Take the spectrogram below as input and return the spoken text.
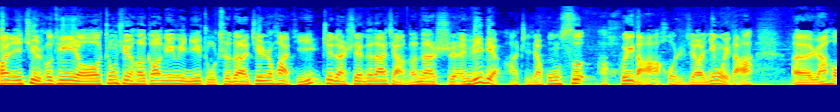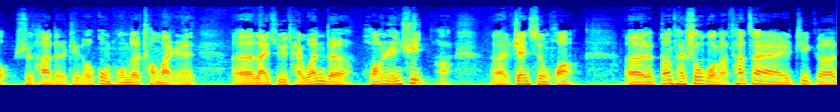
欢迎继续收听由中讯和高宁为您主持的今日话题。这段时间跟大家讲的呢是 NVIDIA 啊这家公司啊，辉达或者叫英伟达，呃，然后是它的这个共同的创办人，呃，来自于台湾的黄仁勋啊，呃，Jensen Huang，呃，刚才说过了，他在这个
